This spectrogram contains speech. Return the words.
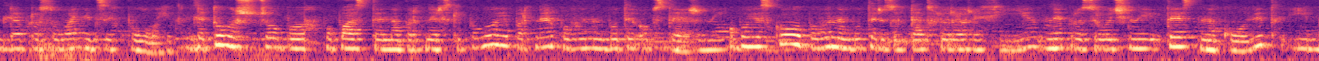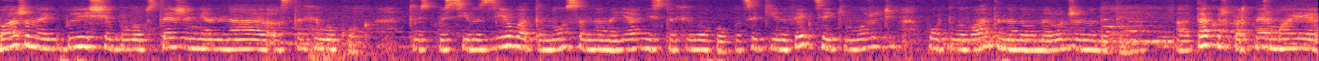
для просування цих пологів. Для того, щоб попасти на партнерські пологи, партнер повинен бути обстежений. Обов'язково повинен бути результат флюорографії, непрозрочний тест на ковід і бажано, якби ще було обстеження на стафілокок. Тобто посів зєва та носа на наявність стафілококу. Це ті інфекції, які можуть повпливати на новонароджену дитину. А також партнер має е,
